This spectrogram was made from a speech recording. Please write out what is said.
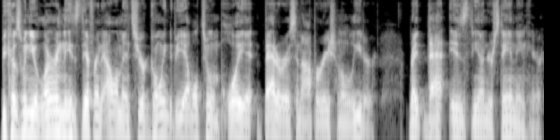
because when you learn these different elements, you're going to be able to employ it better as an operational leader, right? That is the understanding here.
